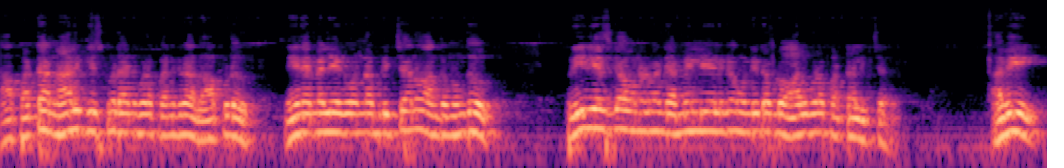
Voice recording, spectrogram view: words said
ఆ పట్టా నాలుగు తీసుకోవడానికి కూడా పనికిరాదు. అప్పుడు నేను ఎమ్మెల్యేగా ఉన్నప్పుడు ఇచ్చాను. అంతకుముందు ప్రీవియస్గా ఉన్నటువంటి ఎమ్మెల్యేలుగా ఉండేటప్పుడు వాళ్ళు కూడా పట్టాలు ఇచ్చారు. అవి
